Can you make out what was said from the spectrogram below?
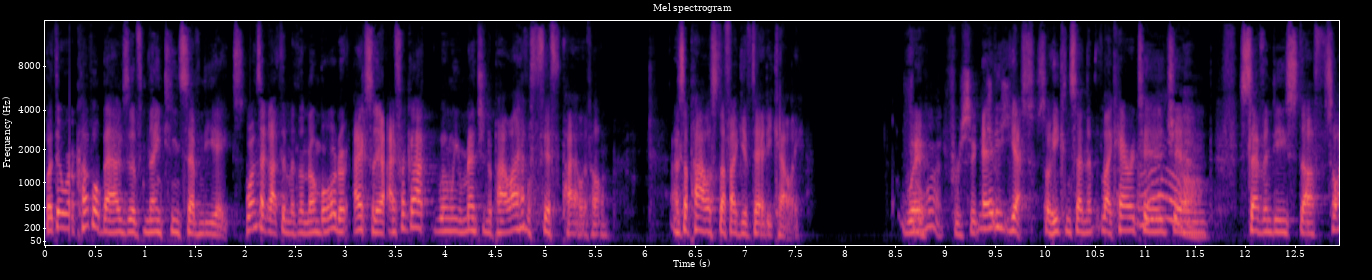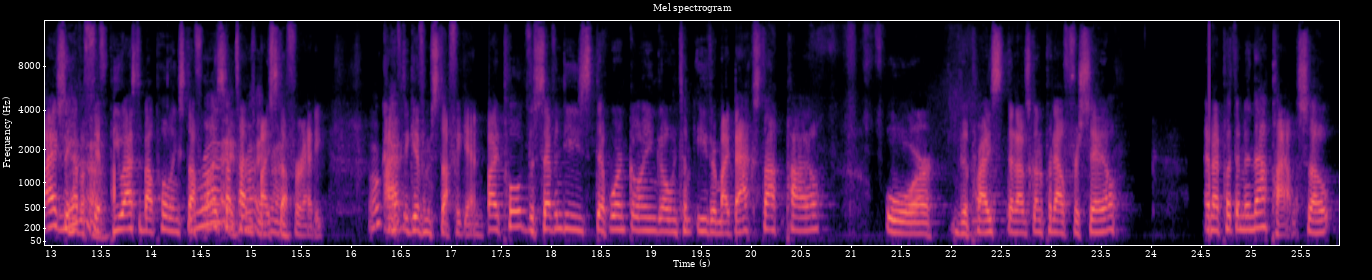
But there were a couple bags of 1978s. Once I got them in the number order, actually, I forgot when we mentioned a pile, I have a fifth pile at home. It's a pile of stuff I give to Eddie Kelly. For what? For signatures? Eddie, yes. So he can send them like heritage Oh. and 70 stuff. So I actually have a Yeah. fifth. You asked about pulling stuff. well, I sometimes right, buy right. stuff for Eddie. Okay. I have to give him stuff again. But I pulled the 70s that weren't going to go into either my backstock pile or the price that I was going to put out for sale. And I put them in that pile. So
